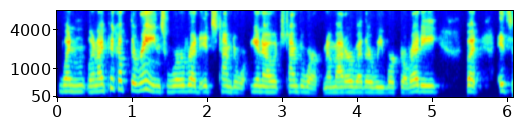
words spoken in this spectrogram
when when i pick up the reins we're ready it's time to work you know it's time to work no matter whether we worked already but it's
